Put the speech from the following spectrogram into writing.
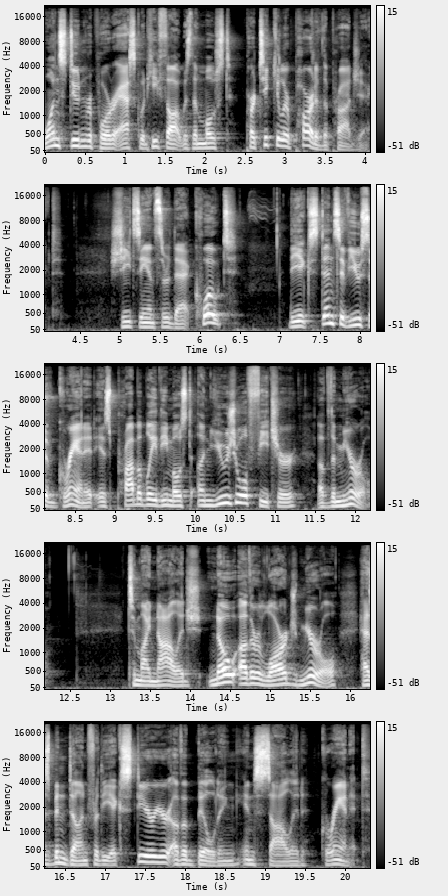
One student reporter asked what he thought was the most particular part of the project. Sheets answered that, quote, the extensive use of granite is probably the most unusual feature of the mural. To my knowledge, no other large mural has been done for the exterior of a building in solid granite.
